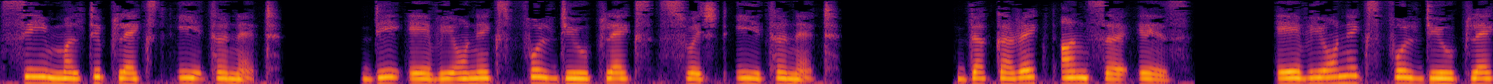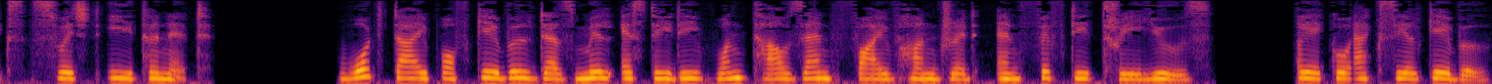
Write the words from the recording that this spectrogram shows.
C. Multiplexed Ethernet D. Avionics Full Duplex Switched Ethernet The correct answer is Avionics Full Duplex Switched Ethernet what type of cable does MIL STD 1553 use? A coaxial cable.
